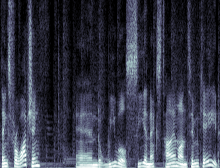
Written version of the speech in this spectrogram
thanks for watching and we will see you next time on Timcade.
